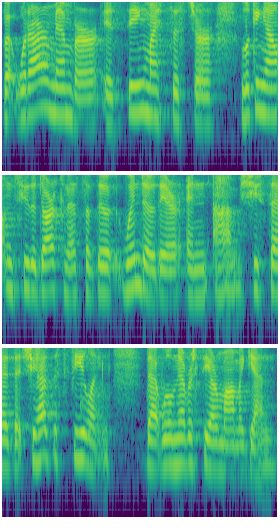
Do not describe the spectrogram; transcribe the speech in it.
But what I remember is seeing my sister looking out into the darkness of the window there, and um, she said that she has this feeling that we'll never see our mom again.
